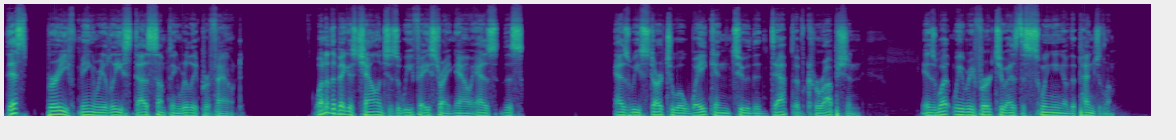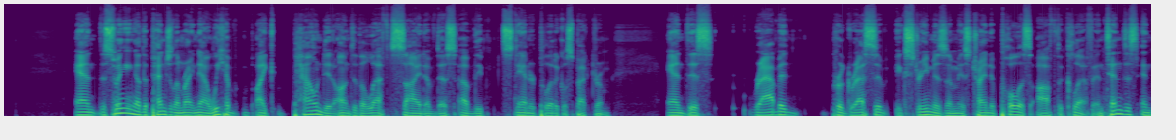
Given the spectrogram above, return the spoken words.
this brief being released does something really profound. One of the biggest challenges that we face right now as this as we start to awaken to the depth of corruption is what we refer to as the swinging of the pendulum. And the swinging of the pendulum right now, we have like pounded onto the left side of this of the standard political spectrum. And this rabid progressive extremism is trying to pull us off the cliff. And tends and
